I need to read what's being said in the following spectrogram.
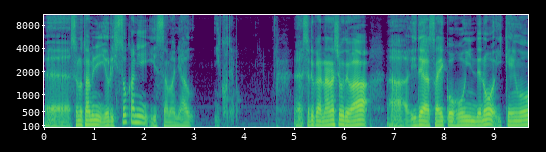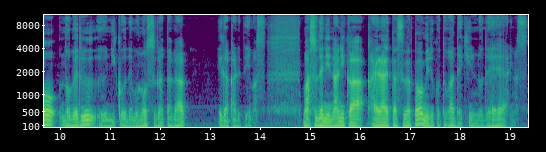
えー、そのために夜密かにイエス様に会うニコデモ。それから7章では、ユダヤ最高法院での意見を述べるニコデモの姿が描かれています。まあ、すでに何か変えられた姿を見ることができるのであります。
